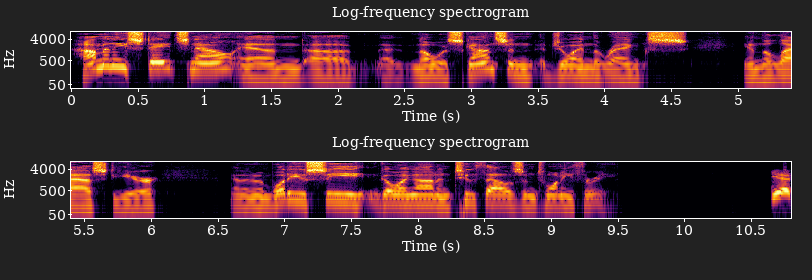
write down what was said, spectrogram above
How many states now? And uh, no, Wisconsin joined the ranks in the last year. And what do you see going on in 2023? Yeah,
